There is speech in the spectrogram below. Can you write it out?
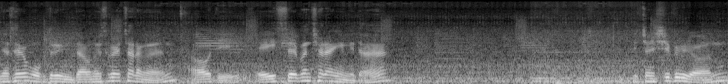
안녕하세요 보부드입니다. 오늘 소개 차량은 아우디 A7 차량입니다. 2011년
